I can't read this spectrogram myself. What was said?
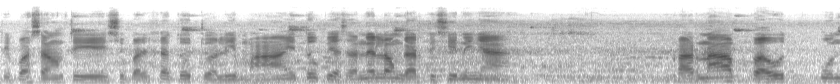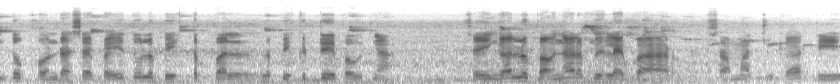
dipasang di Super X 25 itu biasanya longgar di sininya. Karena baut untuk Honda CB itu lebih tebal lebih gede bautnya. Sehingga lubangnya lebih lebar. Sama juga di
